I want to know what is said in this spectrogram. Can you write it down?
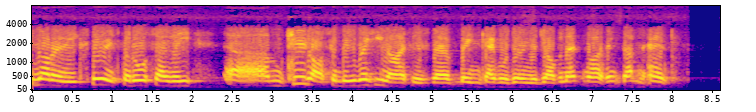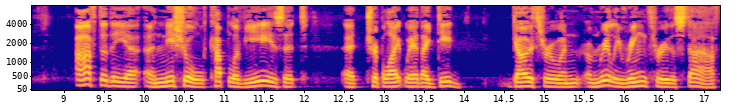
not only experience but also the um, kudos and be recognised as uh, being capable of doing the job and that's what I think Dutton has after the uh, initial couple of years at at Triple Eight, where they did go through and, and really ring through the staff,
